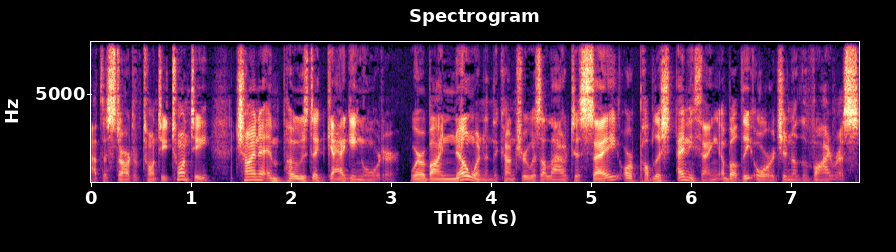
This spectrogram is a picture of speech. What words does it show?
At the start of 2020, China imposed a gagging order, whereby no one in the country was allowed to say or publish anything about the origin of the virus.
